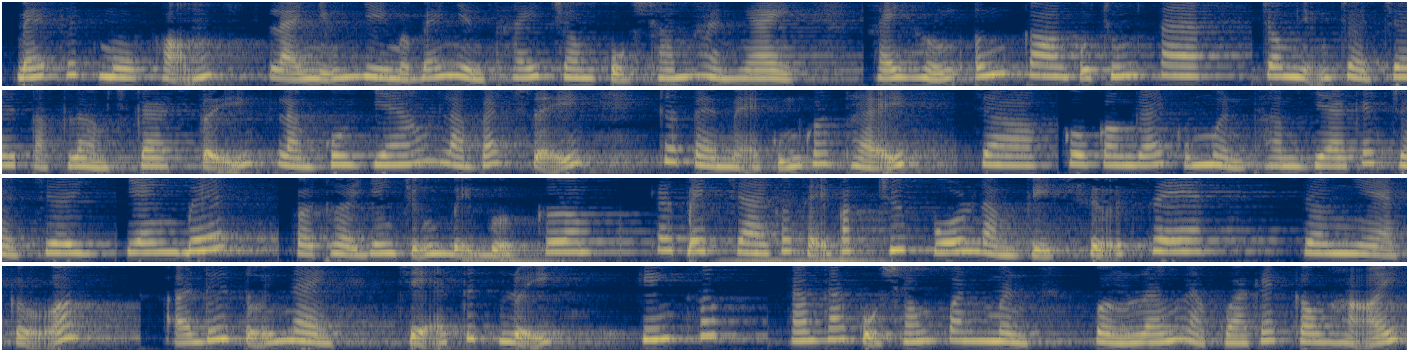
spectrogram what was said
Bé thích mô phỏng lại những gì mà bé nhìn thấy trong cuộc sống hàng ngày hãy hưởng ứng con của chúng ta trong những trò chơi tập làm ca sĩ, làm cô giáo, làm bác sĩ. Các bà mẹ cũng có thể cho cô con gái của mình tham gia các trò chơi gian bếp vào thời gian chuẩn bị bữa cơm. Các bé trai có thể bắt chước bố làm việc sửa xe, sơn nhà cửa. Ở lứa tuổi này, trẻ tích lũy kiến thức khám phá cuộc sống quanh mình phần lớn là qua các câu hỏi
